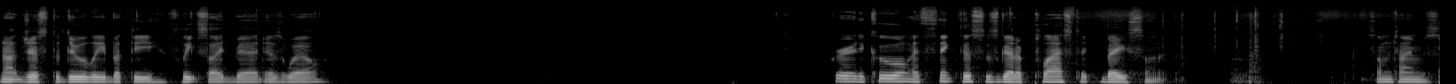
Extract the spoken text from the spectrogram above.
not just the dually, but the fleet side bed as well. Pretty cool. I think this has got a plastic base on it. Sometimes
